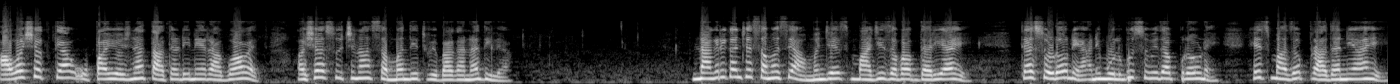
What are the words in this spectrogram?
आवश्यक त्या उपाययोजना तातडीने राबवाव्यात अशा सूचना संबंधित विभागांना दिल्या. नागरिकांच्या समस्या म्हणजेच माझी जबाबदारी आहे त्या सोडवणे आणि मूलभूत सुविधा पुरवणे हेच माझं प्राधान्य आहे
